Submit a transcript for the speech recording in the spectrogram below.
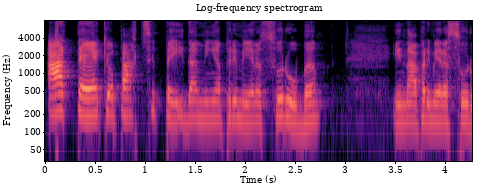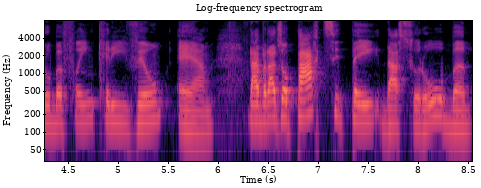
até que eu participei da minha primeira suruba. E na primeira suruba foi incrível. É. Na verdade, eu participei da suruba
